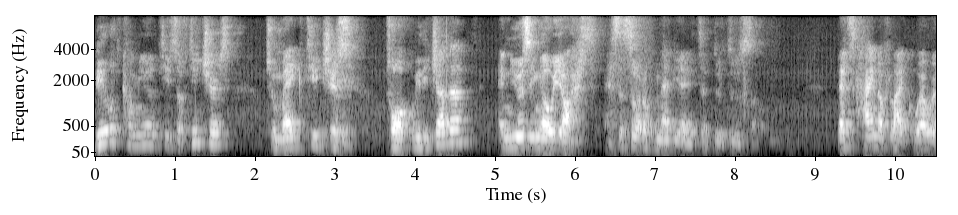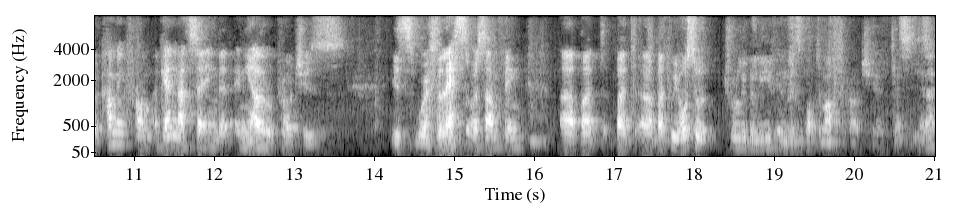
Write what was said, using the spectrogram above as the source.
build communities of teachers, to make teachers talk with each other, and using OERs as a sort of mediator to do so. That's kind of like where we're coming from. Again, not saying that any other approach is, is worth less or something, uh, but, but, uh, but we also truly believe in this bottom-up approach here. It's, Can I, can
